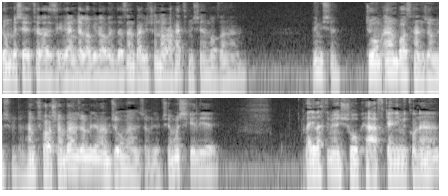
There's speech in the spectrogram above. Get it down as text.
جنبش اعتراضی و انقلابی را بندازن چون ناراحت میشن واقعا. نمیشن. جمعه هم باز انجامش میدن. هم چهارشنبه انجام میدیم هم جمعه انجام میدیم. چه مشکلیه؟ ولی وقتی میان شبه افکنی می‌کنن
